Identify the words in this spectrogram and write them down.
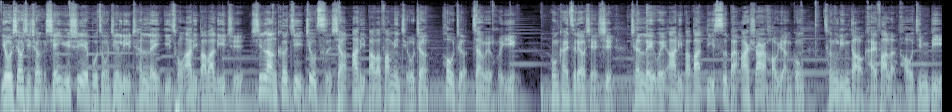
有消息称，闲鱼事业部总经理陈雷已从阿里巴巴离职，新浪科技就此向阿里巴巴方面求证，后者暂未回应。公开资料显示，陈雷为阿里巴巴第四百二十二号员工。曾领导开发了淘金币、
